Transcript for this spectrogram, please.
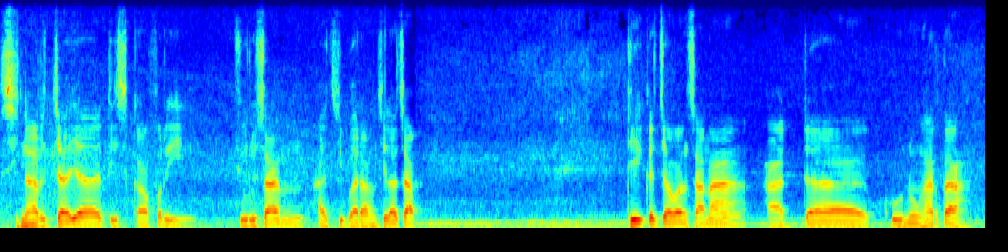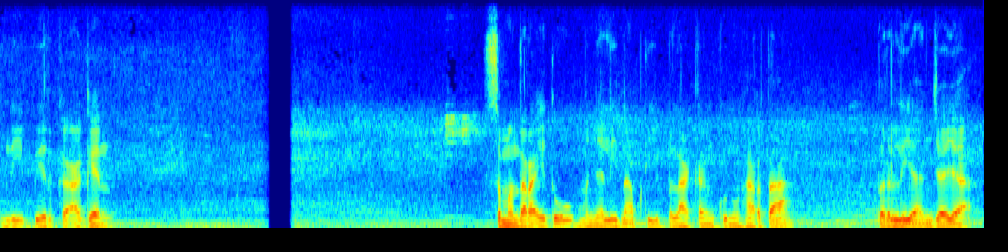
Sinar Jaya Discovery, jurusan Haji Barang Cilacap. Di kejauhan sana ada Gunung Harta, melipir ke agen. Sementara itu menyelinap di belakang Gunung Harta, Berlian Jaya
